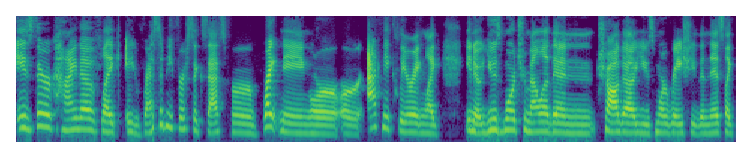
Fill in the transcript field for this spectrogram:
is there kind of like a recipe for success for brightening or, or acne clearing? Like, you know, use more tremella than chaga, use more reishi than this. Like,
